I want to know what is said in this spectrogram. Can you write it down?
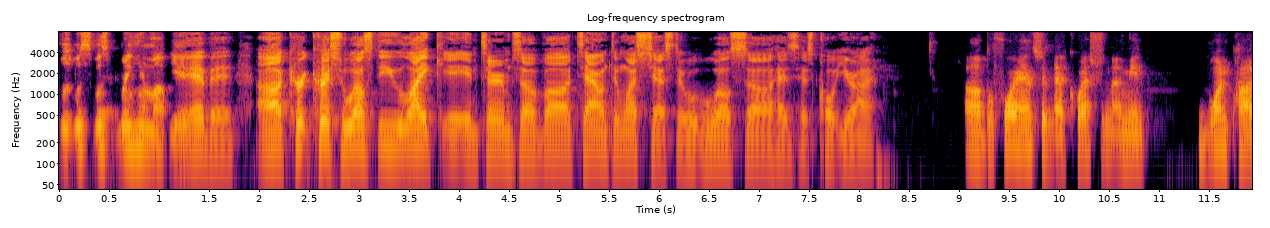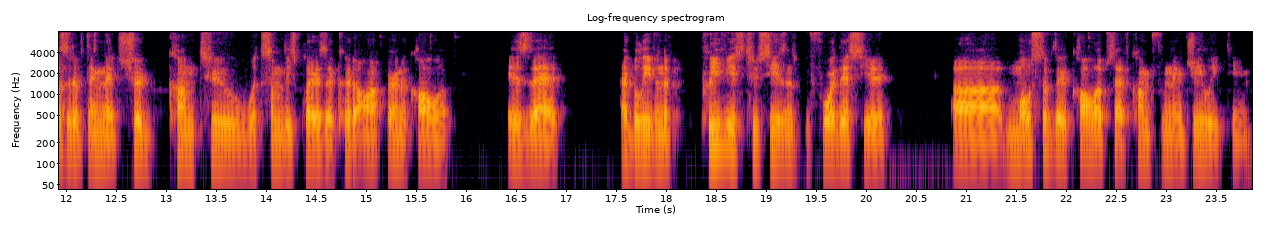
let's, let's bring him up. Yeah, Yeah. man. Uh, Chris, who else do you like in terms of uh, talent in Westchester? Who, who else uh, has has caught your eye? Uh, before I answer that question, I mean, one positive thing that should come to with some of these players that could earn a call up is that I believe in the previous two seasons before this year, uh, most of their call ups have come from their G League team.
